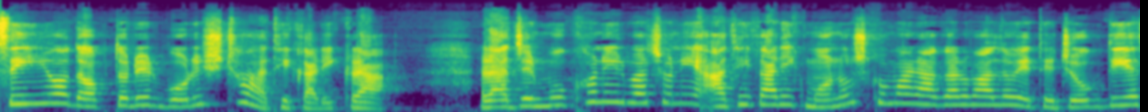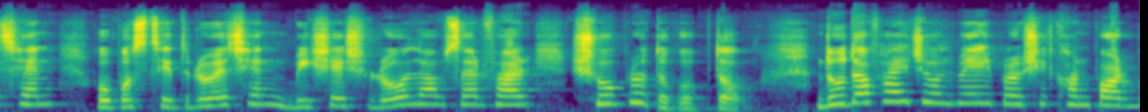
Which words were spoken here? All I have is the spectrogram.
সিইও দপ্তরের বরিষ্ঠ আধিকারিকরা। রাজ্যের মুখ্য নির্বাচনী আধিকারিক মনোজ কুমার আগারওয়ালও এতে যোগ দিয়েছেন। উপস্থিত রয়েছেন বিশেষ রোল অবজারভার সুব্রত গুপ্ত। দু দফায় চলবে এই প্রশিক্ষণ পর্ব।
